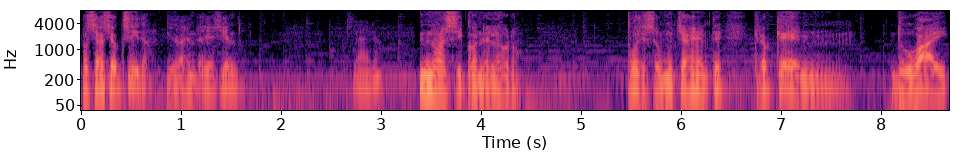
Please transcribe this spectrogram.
O sea, se oxida y va envejeciendo. nada. Claro. No así con el oro. Por eso mucha gente, creo que en Dubai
